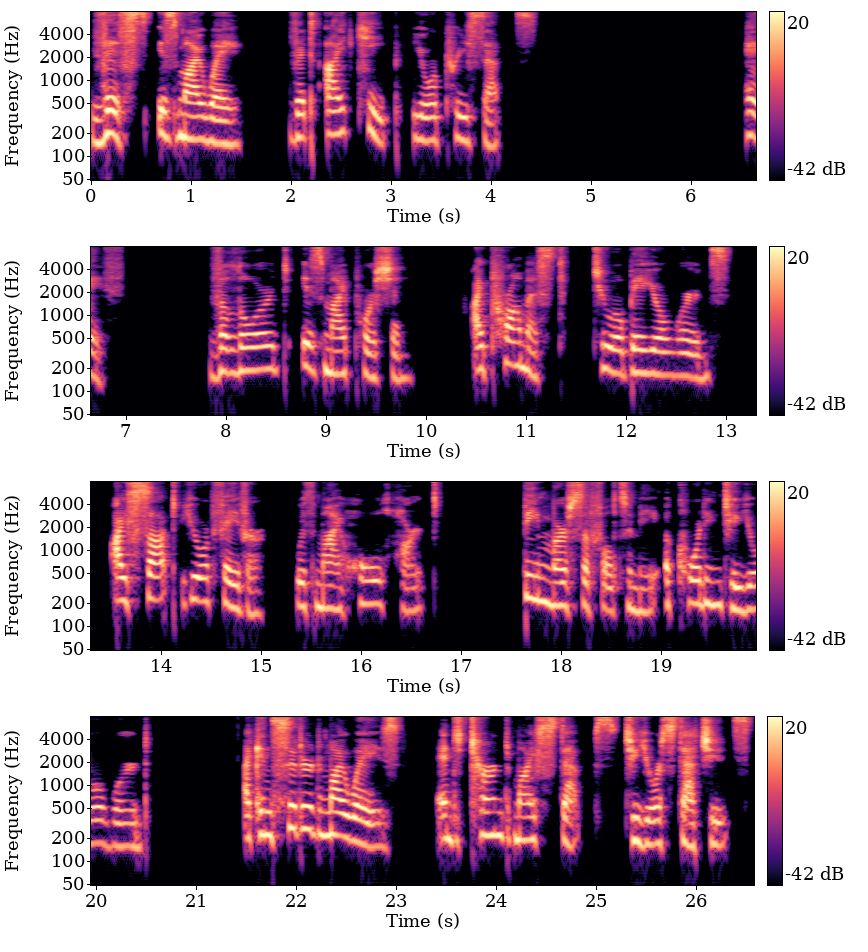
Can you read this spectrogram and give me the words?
This is my way, that I keep your precepts. Faith. The Lord is my portion. I promised to obey your words. I sought your favor with my whole heart. Be merciful to me according to your word. I considered my ways and turned my steps to your statutes.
